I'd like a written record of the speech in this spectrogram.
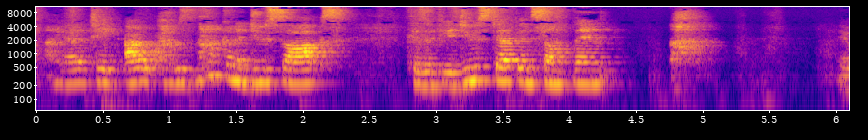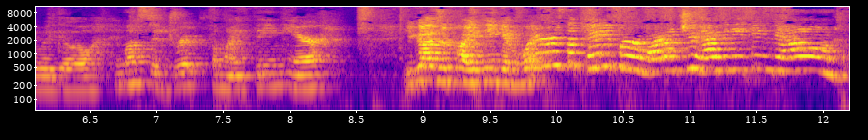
I got to take, I, I was not to do socks because if you do step in something, there we go. It must have dripped from my thing here. You guys are probably thinking, where's the paper? Why don't you have anything down?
